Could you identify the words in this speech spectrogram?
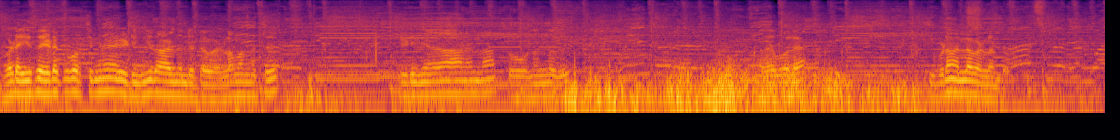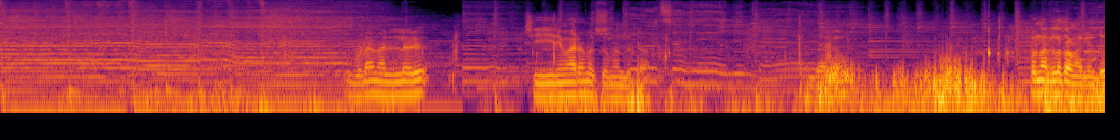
ഇവിടെ ഈ സൈഡൊക്കെ കുറച്ചിങ്ങനെ ഇടിഞ്ഞു താഴ്ന്നുണ്ട് കേട്ടോ. വെള്ളം വന്നിട്ട് ഇടിഞ്ഞതാണെന്നാണ് തോന്നുന്നത്. അതേപോലെ ഇവിടെ നല്ല വെള്ളമുണ്ട്. ഇവിടെ നല്ലൊരു ചീനിമരം നിൽക്കുന്നുണ്ട് കേട്ടോ. എന്തായാലും ഇപ്പം നല്ല തണലുണ്ട്.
